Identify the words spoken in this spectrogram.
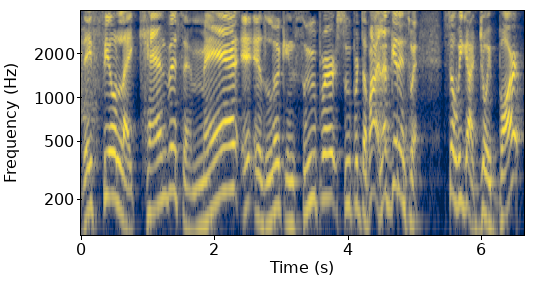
They feel like canvas and man, it is looking super, super dope. All right, let's get into it. So we got Joey Bart.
